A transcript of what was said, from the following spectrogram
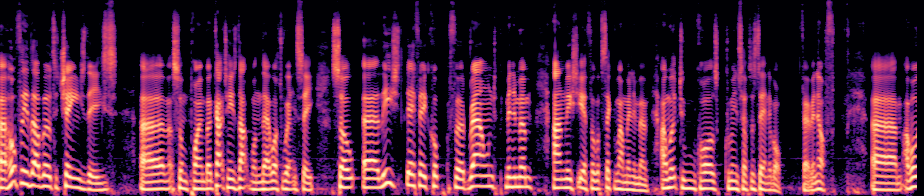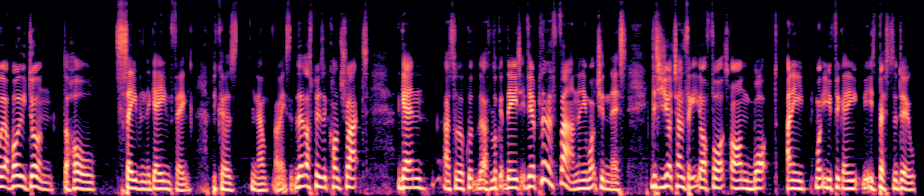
Uh, hopefully, they'll be able to change these um, at some point, but can't change that one there. We'll have to wait and see. So, uh, reach the FA Cup third round minimum and reach the FA Cup second round minimum and work to cause coming self sustainable. Fair enough. Um, I've, already, I've already done the whole saving the game thing because you know that makes it. Play a contract again. I have to look, have to look at these. If you're a Plymouth fan and you're watching this, this is your chance to get your thoughts on what I need, what you think is best to do.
